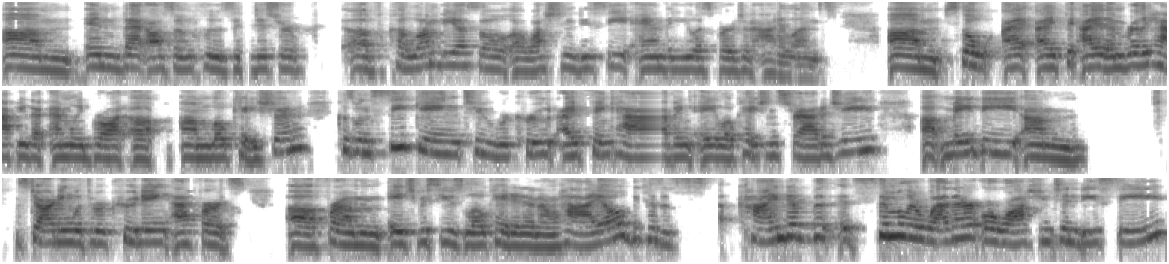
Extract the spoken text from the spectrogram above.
Um, and that also includes the District of Columbia, so uh, Washington DC and the US Virgin Islands. Um, so I, I, I am really happy that Emily brought up um, location because when seeking to recruit, I think having a location strategy, uh, maybe um, starting with recruiting efforts uh, from HBCUs located in Ohio because it's kind of it's similar weather or Washington DC,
